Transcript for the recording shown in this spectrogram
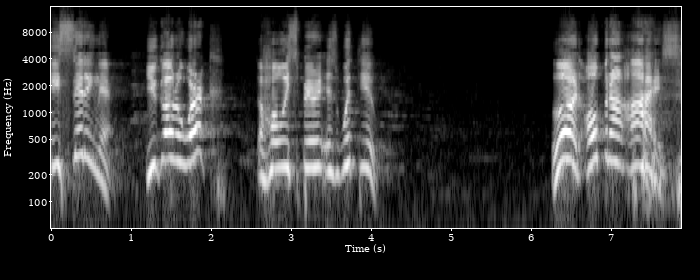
He's sitting there. You go to work, the Holy Spirit is with you. Lord, open our eyes,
